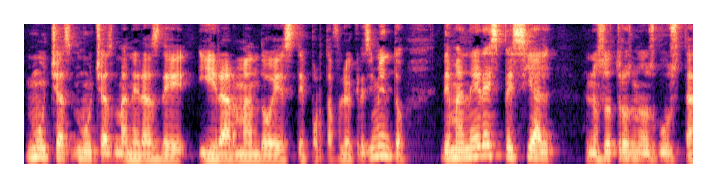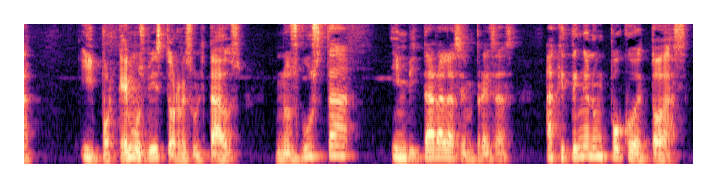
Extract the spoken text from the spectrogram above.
muchas, muchas maneras de ir armando este portafolio de crecimiento. De manera especial, a nosotros nos gusta, y porque hemos visto resultados, nos gusta invitar a las empresas a que tengan un poco de todas,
